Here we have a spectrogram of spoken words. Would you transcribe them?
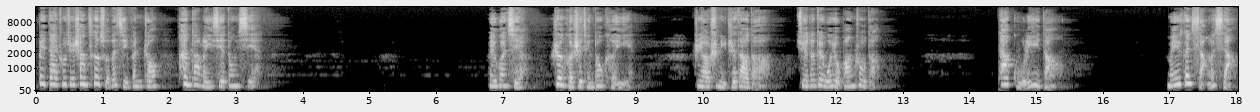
被带出去上厕所的几分钟看到了一些东西。没关系，任何事情都可以，只要是你知道的，觉得对我有帮助的。他鼓励道。梅根想了想，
